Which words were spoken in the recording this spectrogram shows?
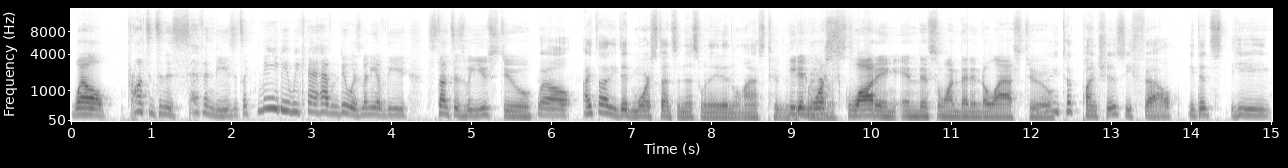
well, Bronson's in his seventies. It's like maybe we can't have him do as many of the stunts as we used to. Well, I thought he did more stunts in this one than he did in the last two. He did more honest. squatting in this one than in the last two. He took punches. He fell. He did. He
